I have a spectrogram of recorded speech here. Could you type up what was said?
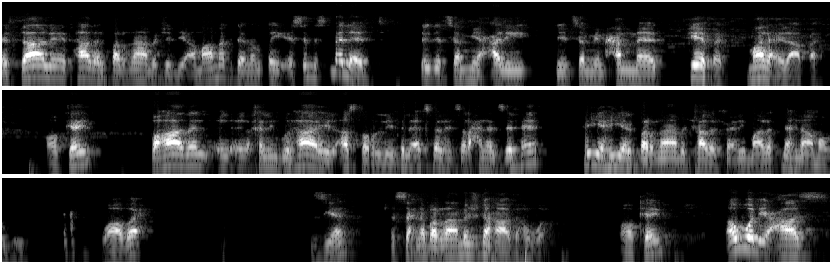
الثالث هذا البرنامج اللي أمامك بدنا نعطيه اسم اسمه LED تقدر تسميه علي تقدر تسميه محمد. كيفك؟ ما له علاقة. okay؟ فهذا خلينا نقول هاي الأسطر اللي بالأسفل هسه راح أنزلها. هي هي البرنامج هذا الفعلي مالتنا هنا موجود. واضح؟ زين. هسه إحنا برنامجنا هذا هو. okay؟ اول إعاز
